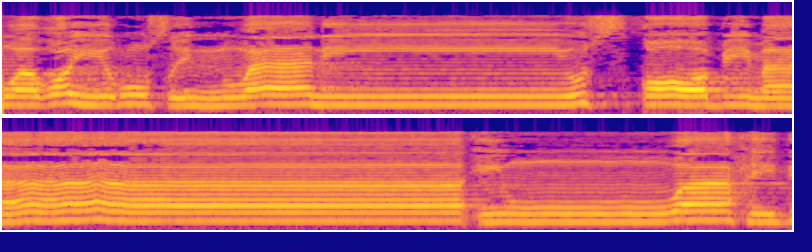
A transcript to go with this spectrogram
وغير صنوان يسقى بماء واحد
